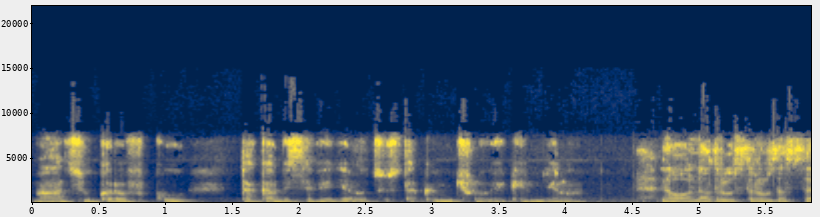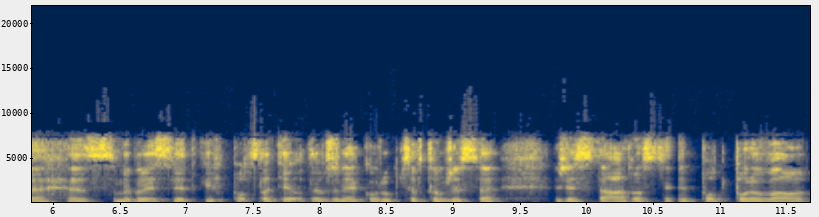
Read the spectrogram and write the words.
má cukrovku, tak, aby se vědělo, co s takovým člověkem dělat. No, na druhou stranu zase jsme byli svědky v podstatě otevřené korupce v tom, že se, že stát vlastně podporoval,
